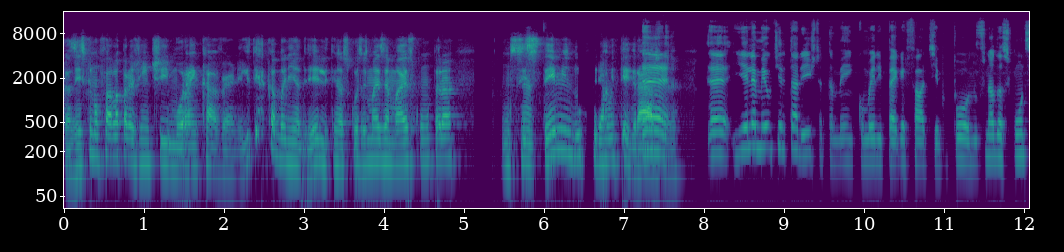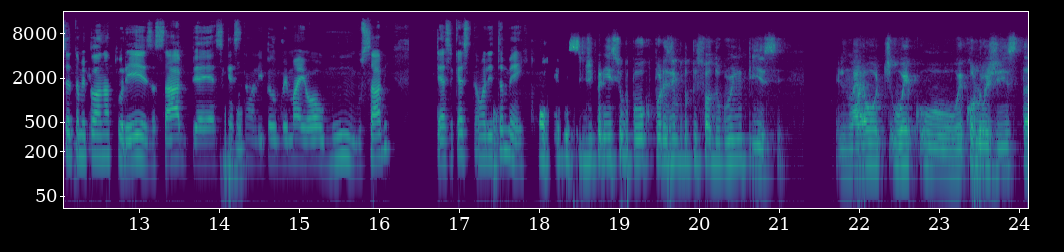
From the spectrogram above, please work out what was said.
Kaczynski não fala pra gente morar em caverna. Ele tem a cabaninha dele, tem as coisas, mas é mais contra um é. sistema industrial integrado, é, né? É, e ele é meio utilitarista também, como ele pega e fala, tipo, pô, no final das contas é também pela natureza, sabe? É essa uhum. questão ali pelo bem maior, o mundo, sabe? Tem essa questão ali também. Ele se diferencia um pouco, por exemplo, do pessoal do Greenpeace. Ele não era o, o, o ecologista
